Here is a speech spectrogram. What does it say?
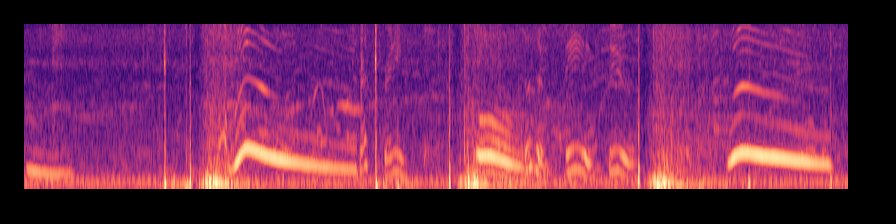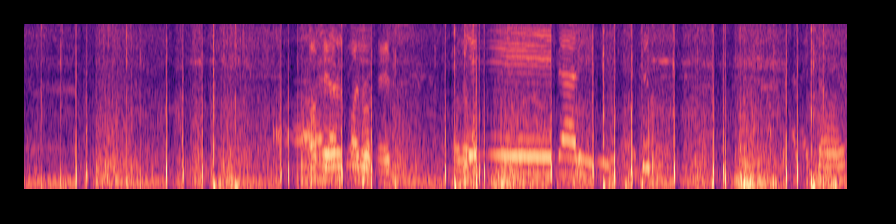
Hmm. Woo! That's pretty. Whoa. Those are big too. Woo! Oh, Okay, the- Yay, Daddy! I like those.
